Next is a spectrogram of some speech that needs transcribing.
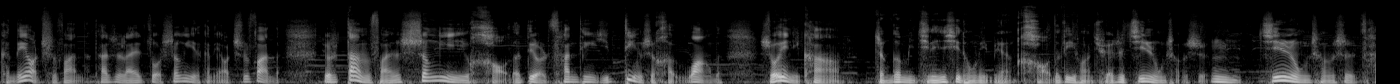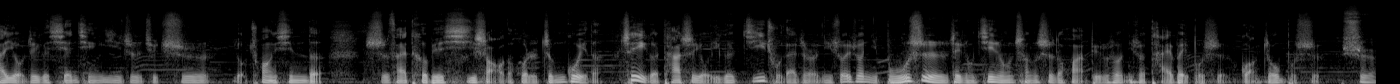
肯定要吃饭的。他是来做生意的，肯定要吃饭的。就是但凡生意好的地儿，餐厅一定是很旺的。所以你看啊，整个米其林系统里面好的地方全是金融城市，嗯金融城市才有这个闲情逸致去吃有创新的食材，特别稀少的或者珍贵的，这个它是有一个基础在这儿。你所以说你不是这种金融城市的话，比如说你说台北不是，广州不是，是，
